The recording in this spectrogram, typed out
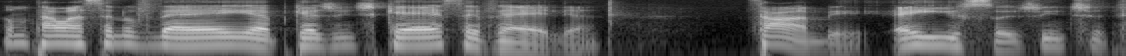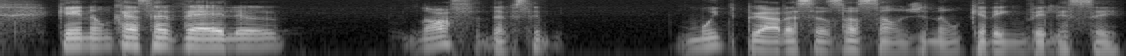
Vamos estar tá lá sendo velha, porque a gente quer ser velha. Sabe? É isso. A gente, quem não quer ser velha, nossa, deve ser muito pior a sensação de não querer envelhecer.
